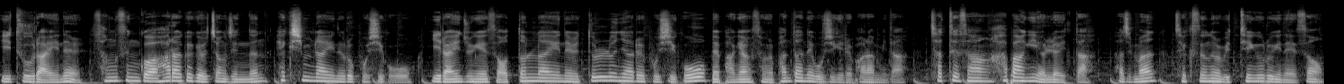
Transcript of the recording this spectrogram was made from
이 두 라인을 상승과 하락을 결정짓는 핵심 라인으로 보시고 이 라인 중에서 어떤 라인을 뚫느냐를 보시고 내 방향성을 판단해 보시기를 바랍니다. 차트상 하방이 열려 있다. 하지만 잭슨홀 미팅으로 인해서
